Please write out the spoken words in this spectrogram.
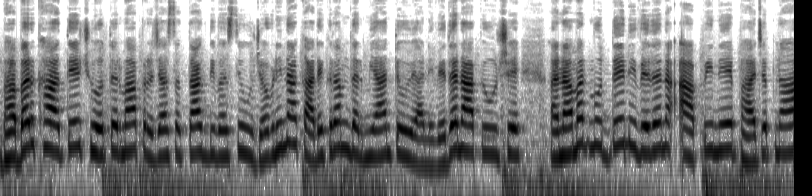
ભાબર ખાતે છોતેરમાં પ્રજાસત્તાક દિવસની ઉજવણીના કાર્યક્રમ દરમિયાન તેઓએ આ નિવેદન આપ્યું છે. અનામત મુદ્દે નિવેદન આપીને ભાજપના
